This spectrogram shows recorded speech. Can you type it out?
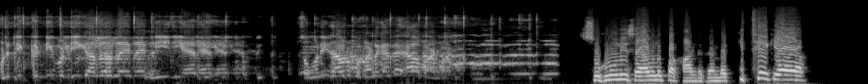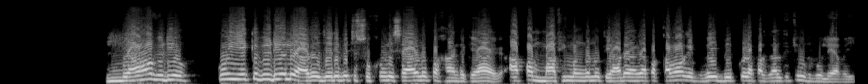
ਹੁਣ ਦੀ ਕਿੱਡੀ ਵੱਡੀ ਗੱਲ ਉਹਨੇ ਕਹਿ ਰਹੀ ਸੁਖਮਨੀ ਸਾਹਿਬ ਨੂੰ ਪਖੰਡ ਕਹਿੰਦਾ ਆ ਬਾਣੀ ਸੁਖਮਨੀ ਸਾਹਿਬ ਨੂੰ ਪਖੰਡ ਕਹਿੰਦਾ, ਕਿੱਥੇ ਕਿਹਾ ਆ? ਲਿਆਓ ਵੀਡੀਓ ਕੋਈ ਇੱਕ ਵੀਡੀਓ ਲਿਆ ਦਿਓ ਜਿਹਦੇ ਵਿੱਚ ਸੁਖਮਨੀ ਸਾਹਿਬ ਨੂੰ ਪਖੰਡ ਕਿਹਾ ਹੋਏਗਾ। ਆਪਾਂ ਮਾਫੀ ਮੰਗਣ ਨੂੰ ਤਿਆਰ ਹੋਵਾਂਗੇ, ਆਪਾਂ ਕਵਾਂਗੇ ਬਈ ਬਿਲਕੁਲ ਆਪਾਂ ਗਲਤ ਝੂਠ ਬੋਲਿਆ ਬਈ।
